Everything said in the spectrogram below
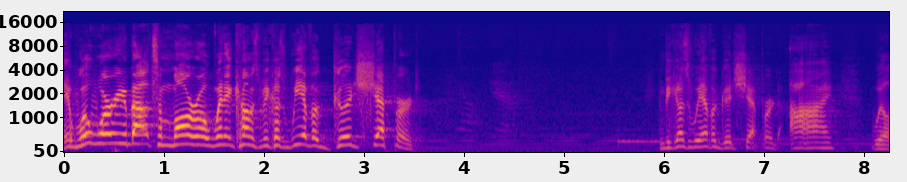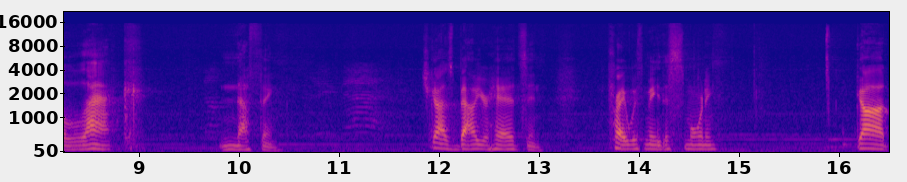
And we'll worry about tomorrow when it comes because we have a good shepherd. And because we have a good shepherd, I will lack nothing Would you guys bow your heads and pray with me this morning? God,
